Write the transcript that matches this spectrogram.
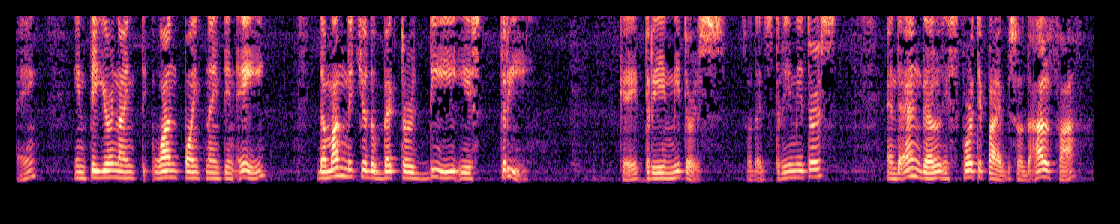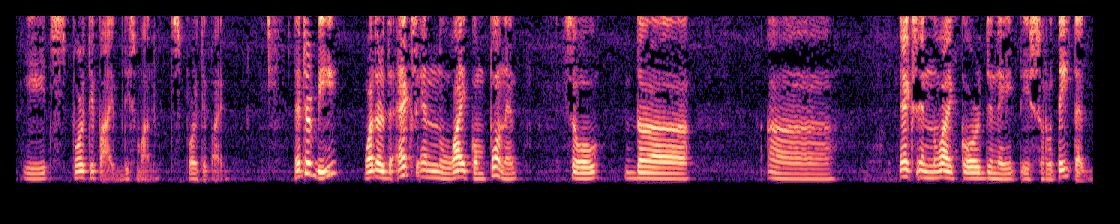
Okay. In figure 1.19a, the magnitude of vector D is 3 okay 3 meters. So that's 3 meters. And the angle is 45 so the alpha it's 45 this one it's 45 letter B what are the x and y component? So the uh, x and y coordinate is rotated.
